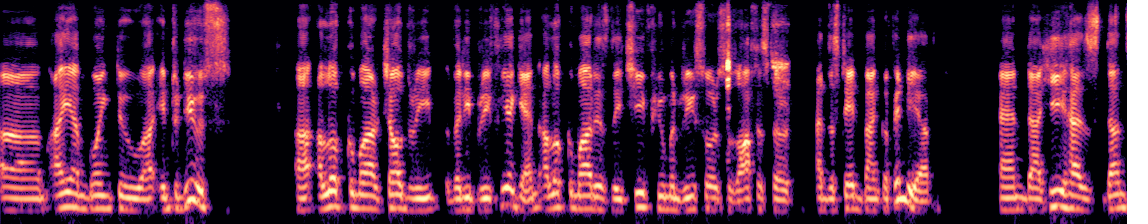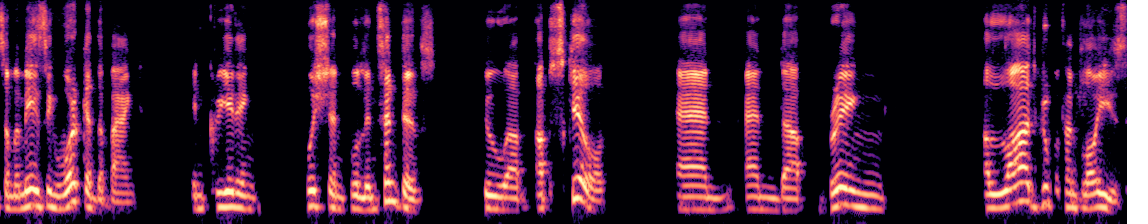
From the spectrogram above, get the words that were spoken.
Um, I am going to uh, introduce uh, Alok Kumar Choudhary very briefly again. Alok Kumar is the Chief Human Resources Officer at the State Bank of India. And he has done some amazing work at the bank in creating push and pull incentives to upskill and and uh, bring a large group of employees,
